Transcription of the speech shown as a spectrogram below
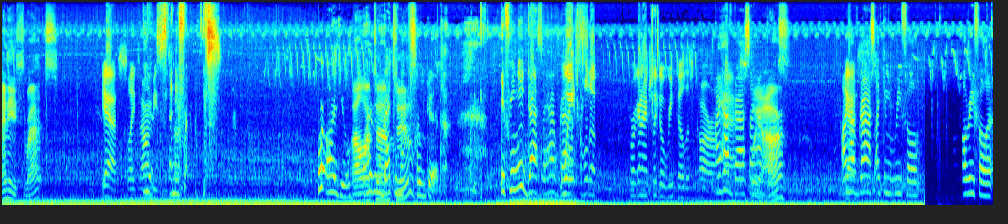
Any threats? Yes, like zombies. Yes, any threats. Where are you? I'll Why are we attempt backing up so good? If you need gas, I have gas. Wait, hold up. We're gonna actually go refill this car. on I have gas. I We have are? gas. I have gas. I can refill. I'll refill it.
